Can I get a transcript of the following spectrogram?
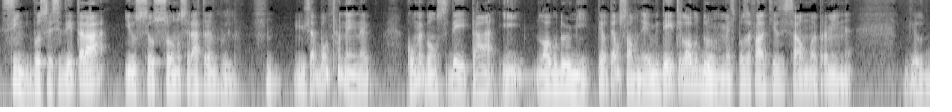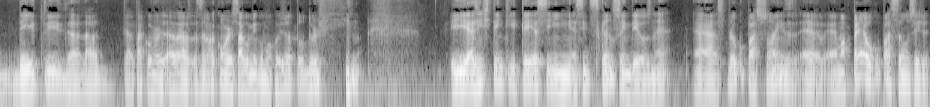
Sim, você se deitará e o seu sono será tranquilo. Isso é bom também, né? Como é bom se deitar e logo dormir. Tem até um salmo, né? Eu me deito e logo durmo. Minha esposa fala que esse salmo é para mim, né? Eu deito e ela, ela, tá conversa, ela, ela vai conversar comigo alguma coisa, eu já tô dormindo. E a gente tem que ter assim, esse descanso em Deus, né? As preocupações é, é uma pré-ocupação, ou seja,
